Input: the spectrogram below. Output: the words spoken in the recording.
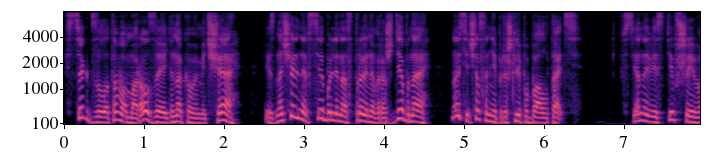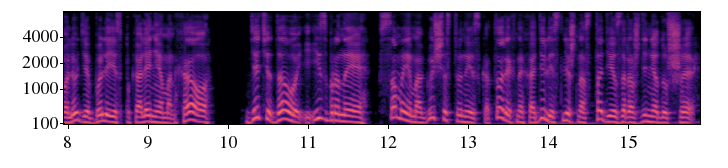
сект Золотого Мороза и Одинокого Меча. Изначально все были настроены враждебно, но сейчас они пришли поболтать. Все навестившие его люди были из поколения Манхао, Дети Дао и избранные, самые могущественные из которых находились лишь на стадии зарождения души.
